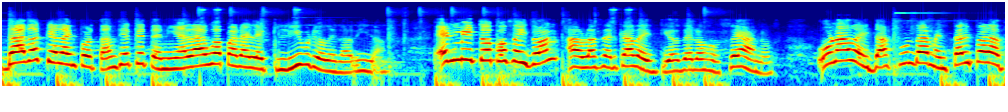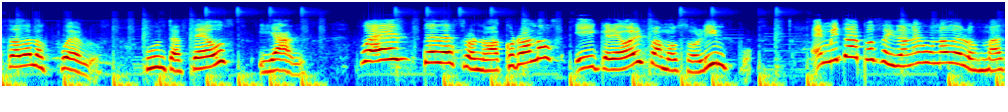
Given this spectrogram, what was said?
Dada que la importancia que tenía el agua para el equilibrio de la vida. El mito de Poseidón habla acerca del dios de los océanos, una deidad fundamental para todos los pueblos, junto a Zeus y Hades fue el que destronó a Cronos y creó el famoso Olimpo. El mito de Poseidón es uno de los más,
